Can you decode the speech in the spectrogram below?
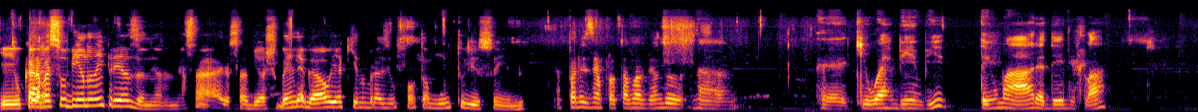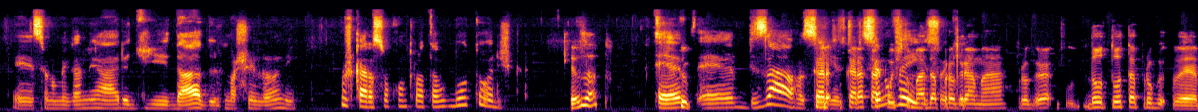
E aí o cara vai subindo na empresa, né, nessa área, sabe? Eu acho bem legal e aqui no Brasil falta muito isso ainda. Por exemplo, eu estava vendo na, é, que o Airbnb tem uma área deles lá, é, se eu não me engano, é a área de dados, machine learning. Os caras só contratavam doutores, cara. Exato. É, é bizarro, assim. Cara, o cara tá acostumado a programar. Progra... Doutor tá. Pro... É,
